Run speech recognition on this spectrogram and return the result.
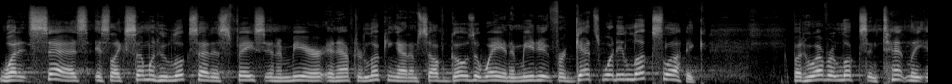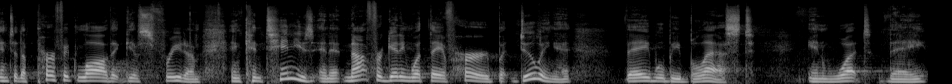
what it says is like someone who looks at his face in a mirror and after looking at himself goes away and immediately forgets what he looks like. But whoever looks intently into the perfect law that gives freedom and continues in it, not forgetting what they have heard, but doing it, they will be blessed in what they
